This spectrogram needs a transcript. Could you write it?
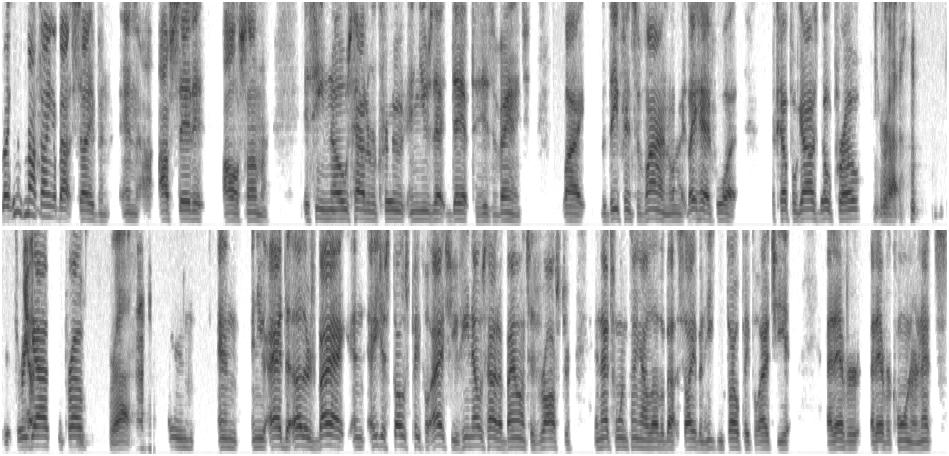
But here's my thing about Saban, and I, I've said it all summer, is he knows how to recruit and use that depth to his advantage. Like the defensive line, like they had what a couple guys go pro, right, three Yep. guys go pro, right. and and and you add the others back, and he just throws people at you. He knows how to balance his roster, and that's one thing I love about Saban. He can throw people at you at every at every corner, and that's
